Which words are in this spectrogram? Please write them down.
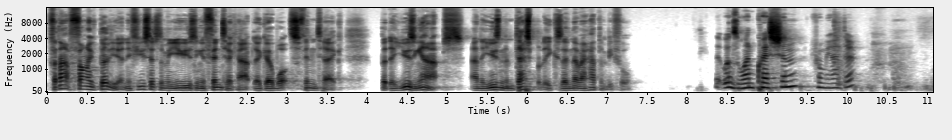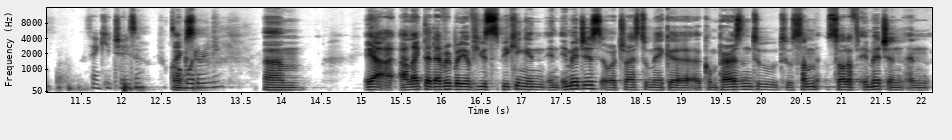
For that 5 billion, if you said to them, are you using a fintech app? They go, what's fintech? But they're using apps and they're using them desperately because they've never had them before. That was one question from behind there. Thank you, Jason, for co-moderating. Um, yeah, I, I like that everybody of you is speaking in, in images or tries to make a, a comparison to, to some sort of image, and, and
